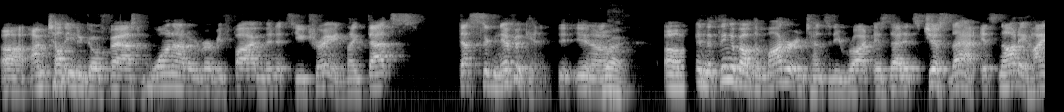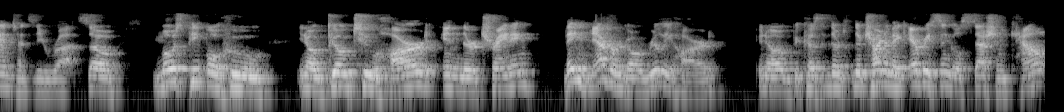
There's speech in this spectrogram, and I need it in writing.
uh, i'm telling you to go fast one out of every five minutes you train like that's that's significant you know right. Um, and the thing about the moderate intensity rut is that it's just that it's not a high intensity rut so most people who you know go too hard in their training they never go really hard you know because they're, they're trying to make every single session count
